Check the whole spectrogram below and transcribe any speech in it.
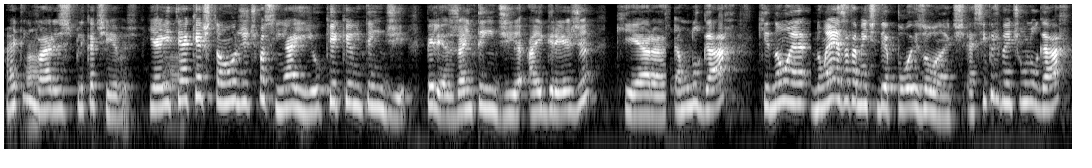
Aí tem várias explicativas. E aí tem a questão de, tipo assim, aí, o que que eu entendi? Beleza, já entendi a igreja, que era é um lugar que não é, não é exatamente depois ou antes. É simplesmente um lugar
